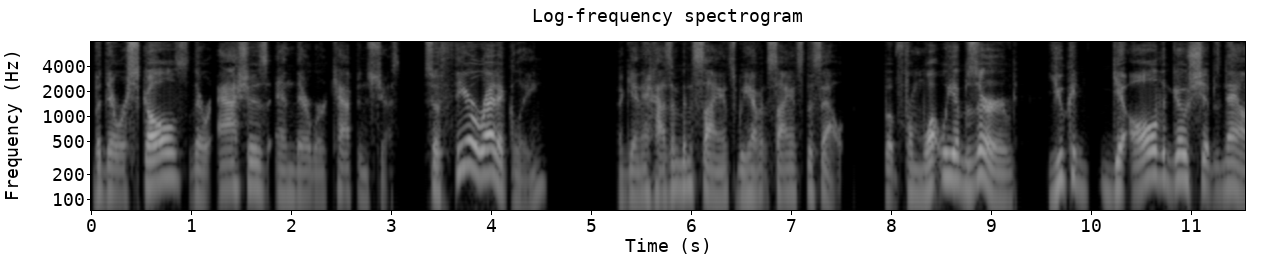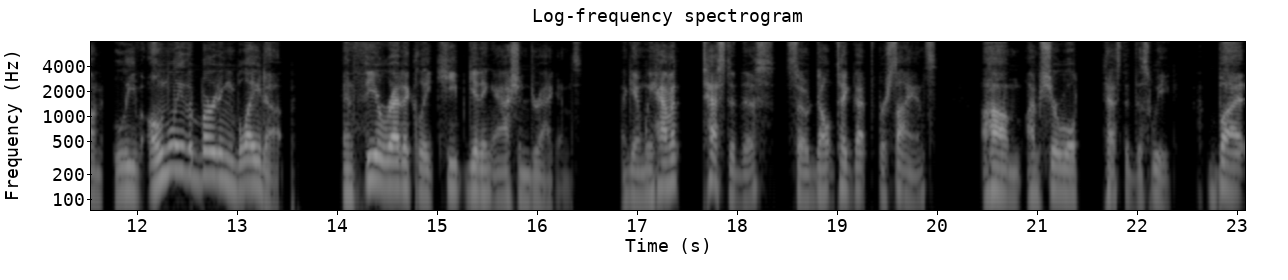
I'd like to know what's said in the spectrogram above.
but there were skulls, there were ashes, and there were Captain's chests. So theoretically, again, it hasn't been science. We haven't scienced this out. But from what we observed, you could get all the ghost ships down, leave only the burning blade up, and theoretically keep getting Ashen Dragons. Again, we haven't tested this, so don't take that for science. Um, I'm sure we'll test it this week. But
